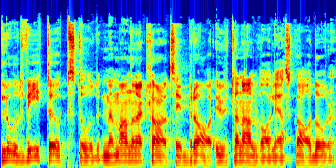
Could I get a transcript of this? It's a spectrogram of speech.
Blodvite uppstod men mannen har klarat sig bra utan allvarliga skador.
